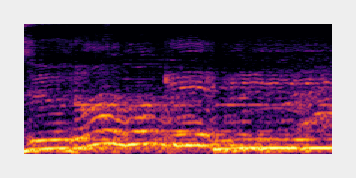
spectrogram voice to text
जुदा होके भी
